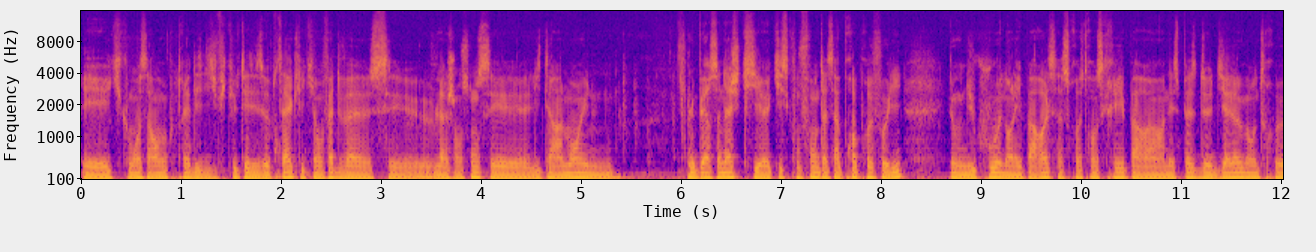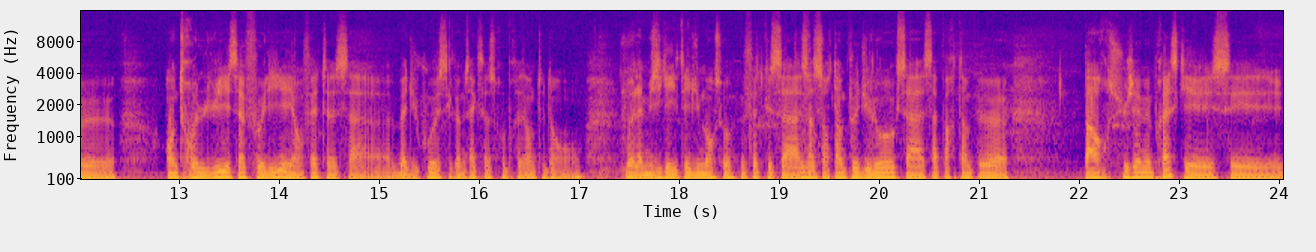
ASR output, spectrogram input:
et qui commence à rencontrer des difficultés, des obstacles, et qui en fait, va, c'est, la chanson, c'est littéralement une, le personnage qui, euh, qui, se confronte à sa propre folie. Et donc, du coup, dans les paroles, ça se retranscrit par un espèce de dialogue entre, entre lui et sa folie. Et en fait, ça, bah, du coup, c'est comme ça que ça se représente dans, dans la musicalité du morceau. Le fait que ça, ça sorte un peu du lot, que ça, ça parte un peu. Euh, pas hors sujet mais presque et c'est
